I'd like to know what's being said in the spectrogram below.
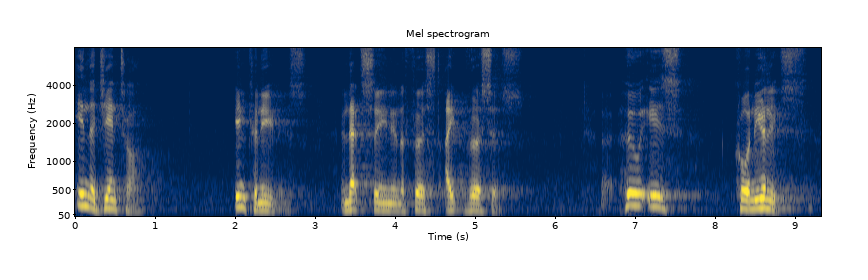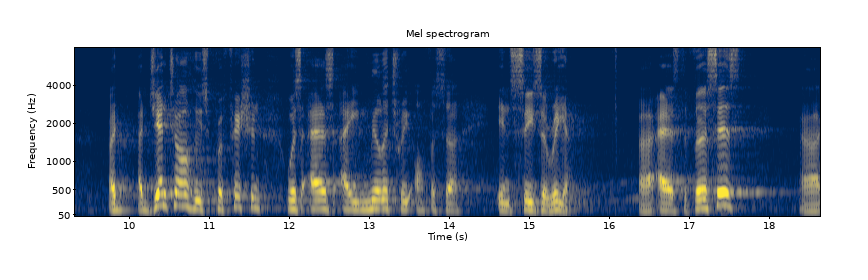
in the Gentile, in Cornelius, and that's seen in the first eight verses. Uh, who is Cornelius? A, a Gentile whose profession was as a military officer in Caesarea. Uh, as the verse says, uh,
